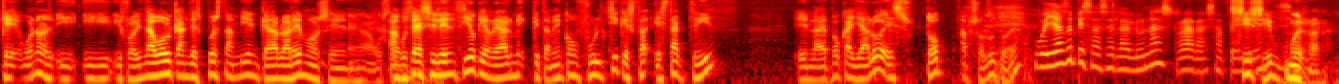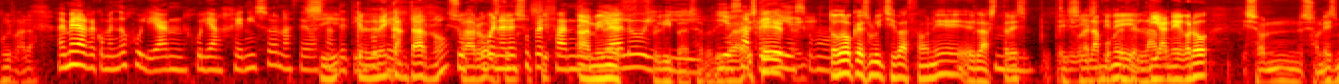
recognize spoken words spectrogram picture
que bueno, y, y, y Florinda Volcan después también, que ahora hablaremos en En Angustia de Silencio, que realmente, que también con Fulci, que esta, esta actriz en la época Yalo es top absoluto, ¿eh? Huellas de pisas en la luna es rara esa peli. Sí, sí, Muy rara. Muy rara. A mí me la recomendó Julián, Julián Genison hace Sí, bastante que le tiempo. debe encantar, ¿no? su- Claro, bueno, él es súper sí. fan de A mí me Diallo y, flipa esa y película. esa es peli que es como... todo lo que es Luigi Bazzoni, eh, las tres Película películas La Mujer tiene, del El Día. Negro, son, son es-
